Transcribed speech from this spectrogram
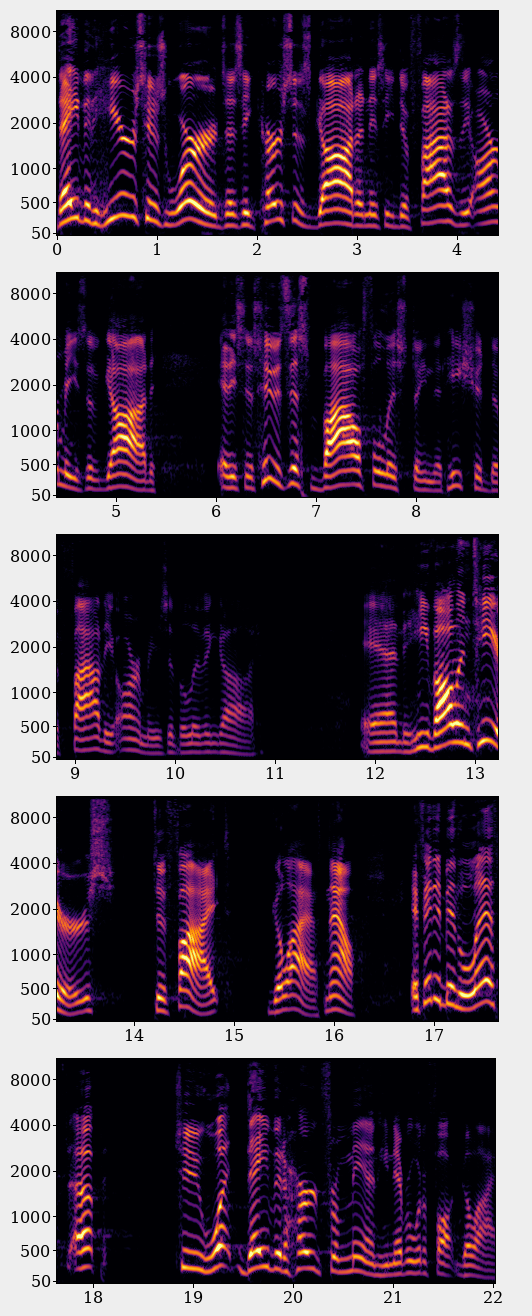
David hears his words as he curses God and as he defies the armies of God. And he says, Who is this vile Philistine that he should defy the armies of the living God? And he volunteers to fight Goliath. Now, if it had been left up to what David heard from men, he never would have fought Goliath.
